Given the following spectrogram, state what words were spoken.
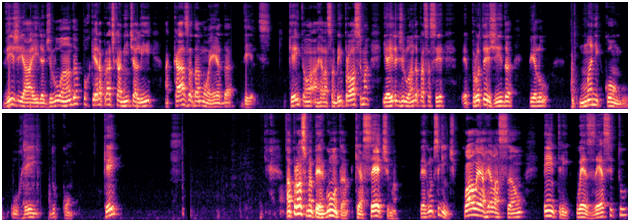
vigiar a ilha de Luanda, porque era praticamente ali a casa da moeda deles. Ok? Então, a relação é bem próxima e a ilha de Luanda passa a ser é, protegida pelo Manicongo, o rei do Congo. Ok? A próxima pergunta, que é a sétima, pergunta o seguinte: qual é a relação entre o exército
